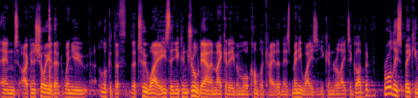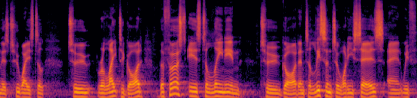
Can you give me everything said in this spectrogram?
and I can assure you that when you look at the, the two ways, then you can drill down and make it even more complicated. And there's many ways that you can relate to God, but broadly speaking, there's two ways to, to relate to God. The first is to lean in to God and to listen to what He says, and with,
